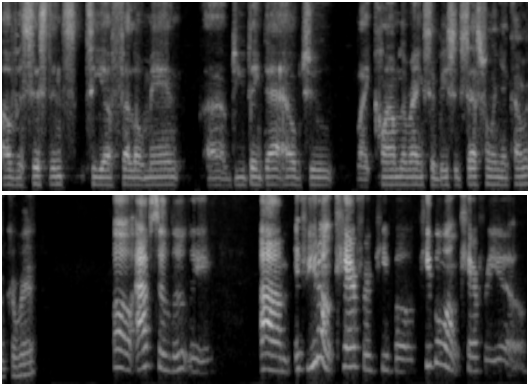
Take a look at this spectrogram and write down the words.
of assistance to your fellow man uh, do you think that helped you like climb the ranks and be successful in your current career? Oh absolutely. Um, if you don't care for people people won't care for you.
